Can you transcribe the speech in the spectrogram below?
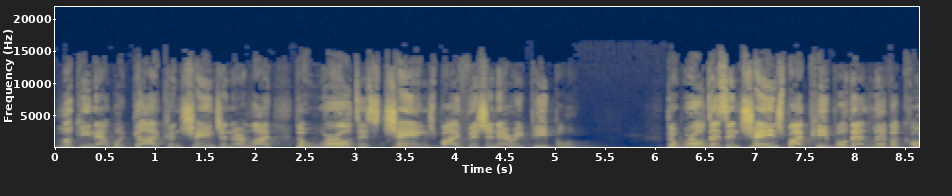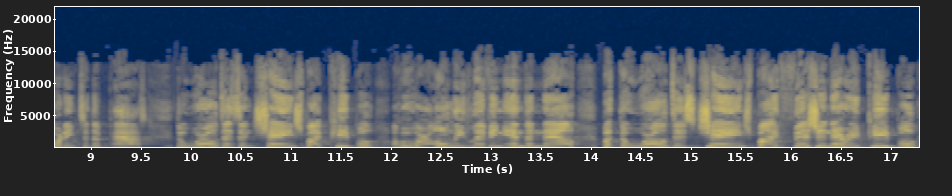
looking at what God can change in their life. The world is changed by visionary people. The world isn't changed by people that live according to the past. The world isn't changed by people who are only living in the now, but the world is changed by visionary people,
